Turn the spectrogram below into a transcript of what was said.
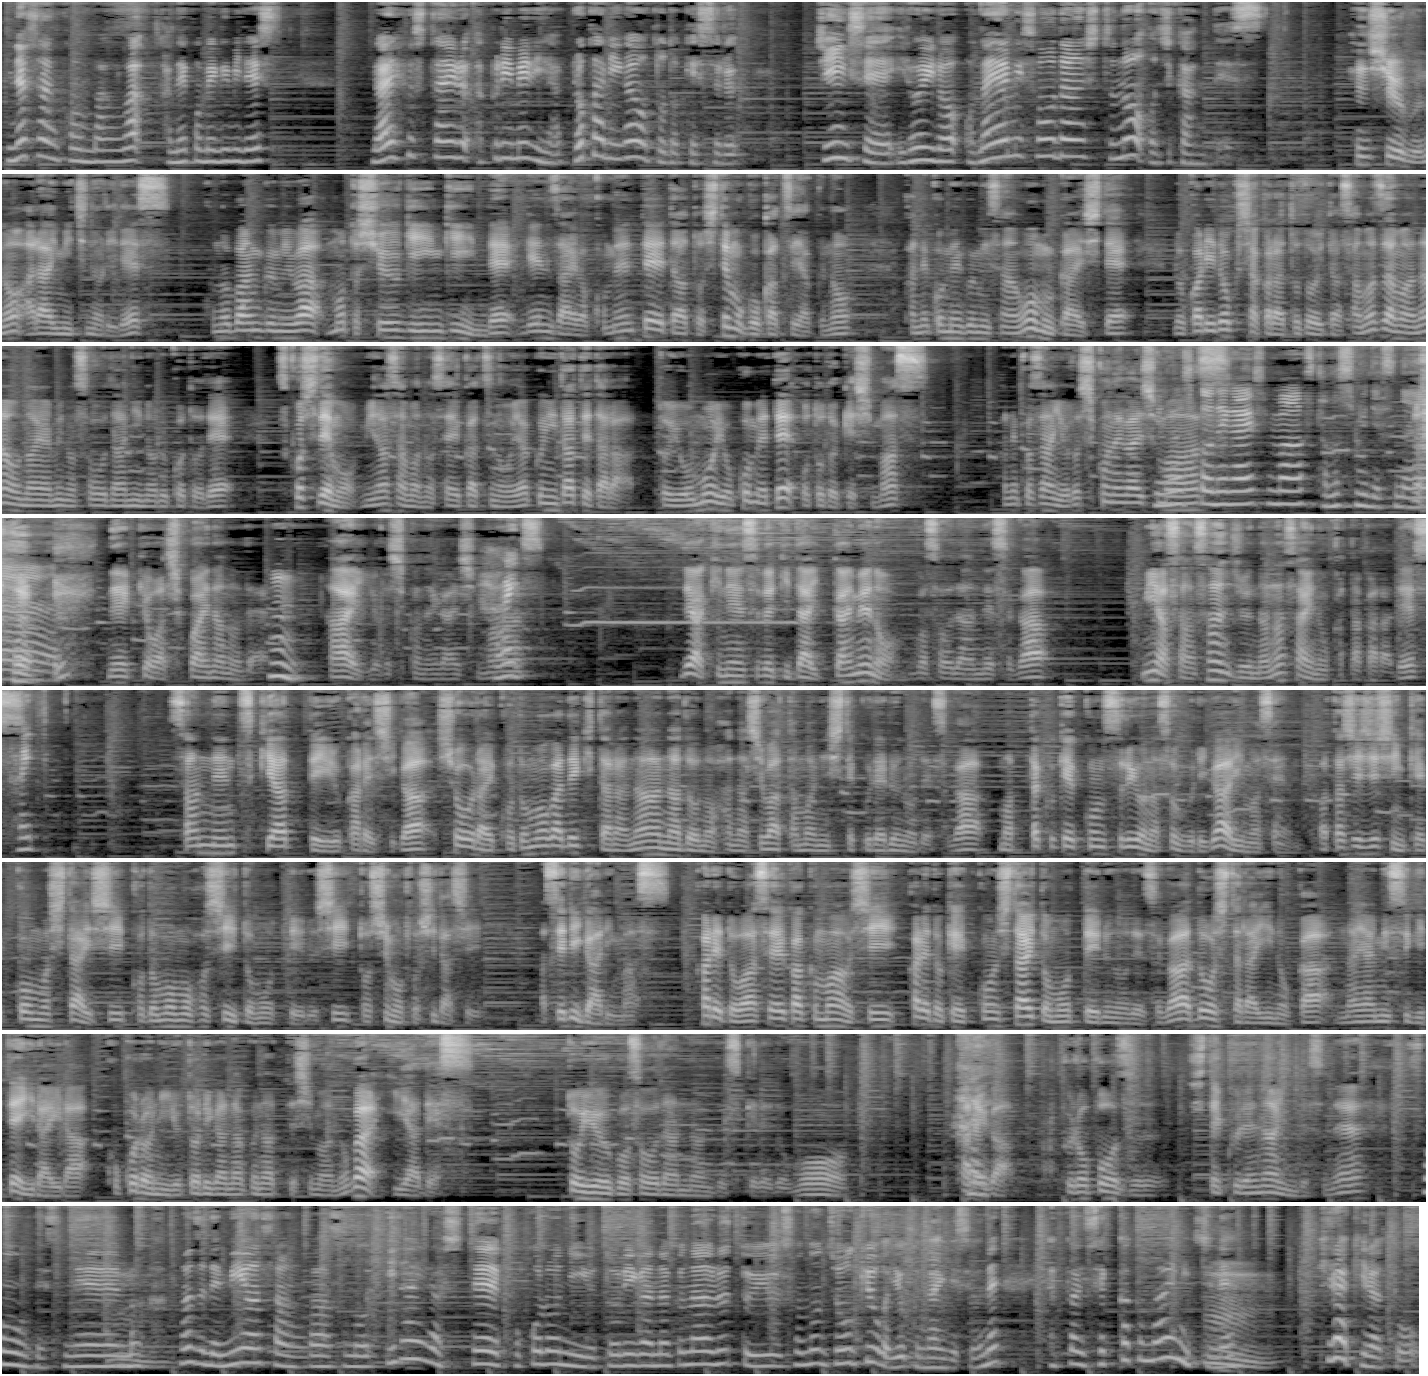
皆さんこんばんは金子めぐみです。ライフスタイルアプリメディアロカリがお届けする人生いろいろお悩み相談室のお時間です。編集部の新井道則です。この番組は元衆議院議員で現在はコメンテーターとしてもご活躍の金子めぐみさんをお迎えしてロカリ読者から届いた様々なお悩みの相談に乗ることで少しでも皆様の生活のお役に立てたらという思いを込めてお届けします。金子さんよろしくお願いしよろますしくお願いします。楽しみですね。ね今日は初回なので、うん。はいよろしくお願いします、はい。では記念すべき第1回目のご相談ですがみやさん37歳の方からです、はい。3年付き合っている彼氏が将来子供ができたらなぁなどの話はたまにしてくれるのですが全く結婚するような素振りがありません。私自身結婚もしたいし子供も欲しいと思っているし年も年だし焦りがあります彼とは性格も合うし彼と結婚したいと思っているのですがどうしたらいいのか悩みすぎてイライラ心にゆとりがなくなってしまうのが嫌です。というご相談なんですけれども彼がプロポーズしてくれないんですね、そうですね、うん。ままずねみやさんがそのイライラして心にゆとりがなくなるというその状況が良くないですよね。やっぱりせっかく毎日ね、うん。キラキラと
